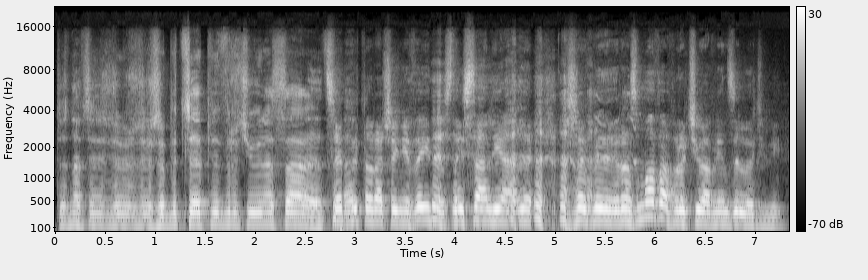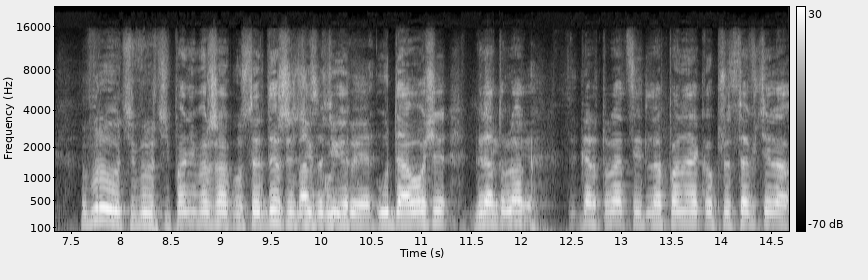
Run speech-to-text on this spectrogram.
To znaczy, że- że- żeby cepy wróciły na salę. co? Cepy to raczej nie wyjdą z tej sali, ale żeby rozmowa wróciła między ludźmi. Wróci, wróci. Panie Marszałku, serdecznie dziękuję. dziękuję. Udało się. Gratula Dziękuję. gratulacje dla Pana jako przedstawiciela Ale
